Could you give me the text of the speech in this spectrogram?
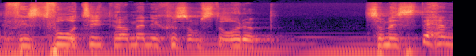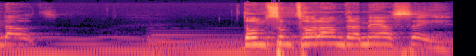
Det finns två typer av människor som står upp, som är stand-out. De som tar andra med sig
